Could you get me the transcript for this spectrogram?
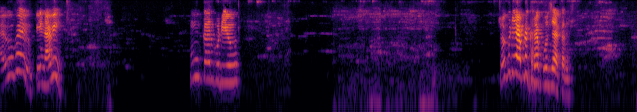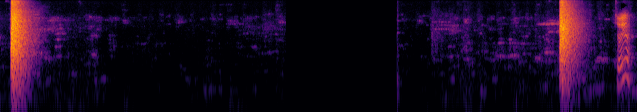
આવ્યું ભાઈ પિન આવી? હું કર ગુડિયું? ચોગડી આપણે ઘરે પૂજા કરી. જોયું?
